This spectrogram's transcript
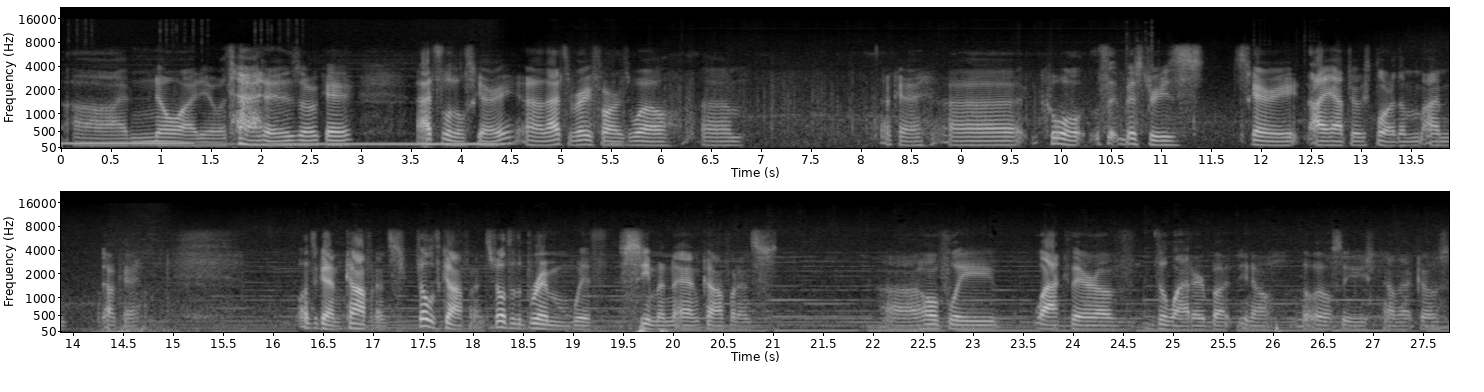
Uh, I have no idea what that is, okay. That's a little scary. Uh, that's very far as well. Um, okay, uh, cool. Mysteries, scary. I have to explore them. I'm, okay. Once again, confidence. Filled with confidence. Filled to the brim with semen and confidence. Uh, hopefully lack there of the latter, but, you know, we'll see how that goes.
